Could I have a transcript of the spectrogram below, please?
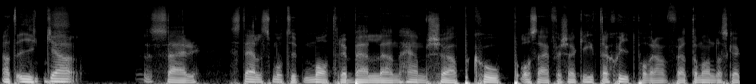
Att ICA så här, ställs mot typ Matrebellen, Hemköp, Coop och så här försöker hitta skit på varandra för att de andra ska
